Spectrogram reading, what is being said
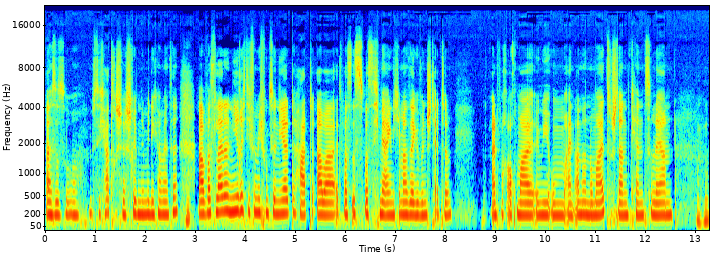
Also so psychiatrisch verschriebene Medikamente. Hm. Aber was leider nie richtig für mich funktioniert hat, aber etwas ist, was ich mir eigentlich immer sehr gewünscht hätte. Einfach auch mal irgendwie, um einen anderen Normalzustand kennenzulernen. Mhm.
